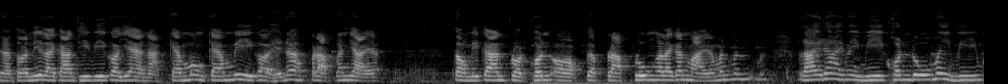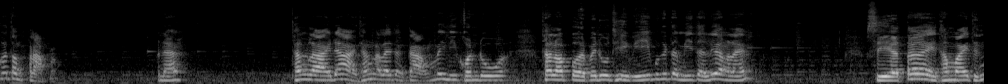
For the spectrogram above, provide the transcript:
นี่ยตอนนี้รายการทีวีก็แย่หนักแกมมงแกมมี่ก็เห็นนะปรับกันใหญ่ต้องมีการปลดคนออกแบบปรับปรุงอะไรกันใหม่มันมันมันรายได้ไม่มีคนดูไม่มีมันก็ต้องปรับนะทั้งรายได้ทั้งอะไรต่างๆ ไม่มีคนดู ถ้าเราเปิดไปดูทีวีมันก็จะมีแต่เรื่องอะไร เสียเต้ยทำไมถึง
